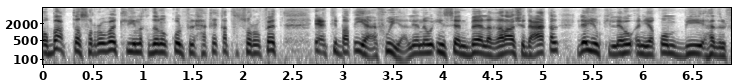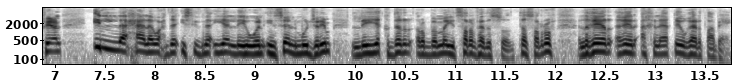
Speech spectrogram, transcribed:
أو بعض التصرفات اللي نقدر نقول في الحقيقة تصرفات اعتباطية عفوية لأنه إنسان بالغ راشد عاقل لا يمكن له أن يقوم بهذا الفعل إلا حالة واحدة استثنائية اللي هو الإنسان المجرم اللي يقدر ربما يتصرف هذا التصرف الغير غير أخلاقي وغير طبيعي.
